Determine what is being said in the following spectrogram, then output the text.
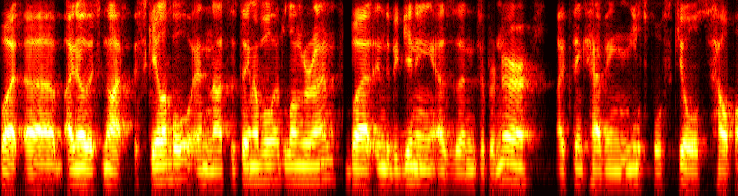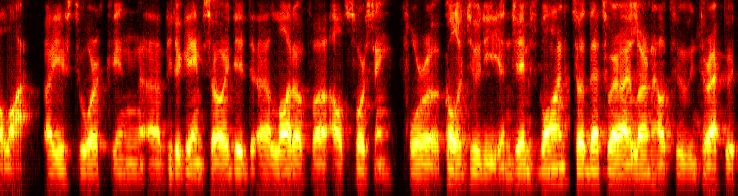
But uh, I know it's not scalable and not sustainable at the longer run. But in the beginning, as an entrepreneur, I think having multiple skills help a lot. I used to work in uh, video games, so I did a lot of uh, outsourcing for uh, Call of Duty and James Bond. So that's where I learned how to interact with,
